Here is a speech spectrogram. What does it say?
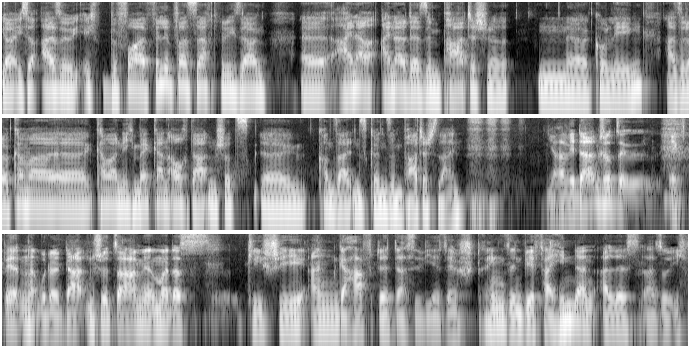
Ja, ich, also ich, bevor Philipp was sagt, würde ich sagen, äh, einer, einer der sympathischen äh, Kollegen. Also da kann man, äh, kann man nicht meckern, auch Datenschutz-Consultants äh, können sympathisch sein. Ja, wir Datenschutzexperten oder Datenschützer haben ja immer das Klischee angehaftet, dass wir sehr streng sind. Wir verhindern alles. Also ich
